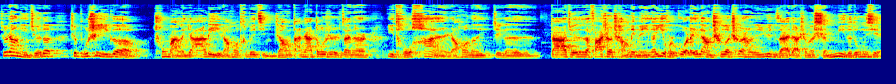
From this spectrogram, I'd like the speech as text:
就让你觉得这不是一个充满了压力，然后特别紧张，大家都是在那儿一头汗，然后呢，这个大家觉得在发射场里面应该一会儿过来一辆车，车上就运载点什么神秘的东西，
